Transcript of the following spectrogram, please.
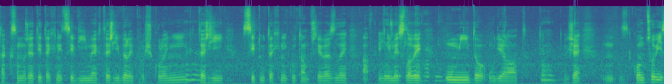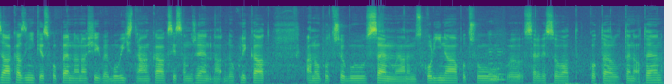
tak samozřejmě ty technici víme, kteří byli proškolení, mm. kteří si tu techniku tam přivezli a jinými slovy umí to udělat. To. Mm. Takže koncový zákazník je schopen na našich webových stránkách si samozřejmě doklikat, ano, potřebuju sem, já nevím, z Kolína, potřebuju mm-hmm. servisovat kotel ten a ten,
